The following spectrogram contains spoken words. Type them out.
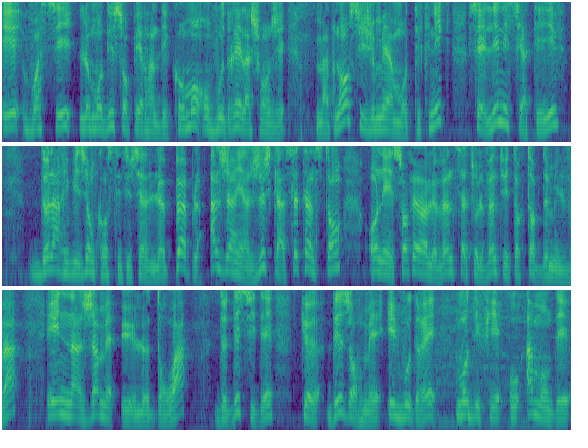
et voici le modus operandi, comment on voudrait la changer? Maintenant, si je mets un mot technique, c'est l'initiative de la révision constitutionnelle. Le peuple algérien, jusqu'à cet instant, on est, sauf le 27 ou le 28 octobre 2020, et il n'a jamais eu le droit de décider que désormais il voudrait modifier ou amender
